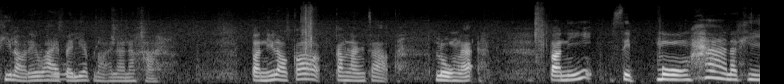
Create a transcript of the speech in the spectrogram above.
ที่เราได้ไหว้ไปเรียบร้อยแล้วนะคะ ตอนนี้เราก็กำลังจะลงแล้วตอนนี้สิบโมงห้านาที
